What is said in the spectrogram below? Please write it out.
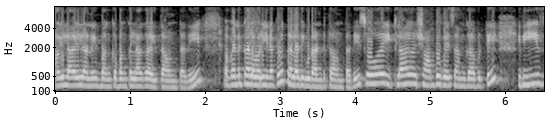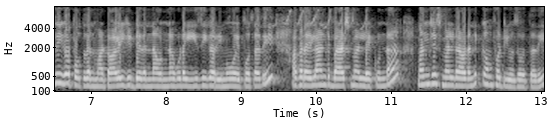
ఆయిల్ ఆయిల్ అని బంక బంకలాగా అవుతూ ఉంటుంది. వెనకాల వరిగినప్పుడు తలది కూడా అంటుతూ ఉంటుంది. సో ఇట్లా షాంపూ వేసాం కాబట్టి ఇది ఈజీగా పోతుంది అనమాట ఆయిల్ జిడ్డు ఏదన్నా ఉన్నా కూడా ఈజీగా రిమూవ్ అయిపోతుంది. అక్కడ ఎలాంటి బ్యాడ్ స్మెల్ లేకుండా మంచి స్మెల్ రావడానికి కంఫర్ట్ యూజ్ అవుతుంది.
